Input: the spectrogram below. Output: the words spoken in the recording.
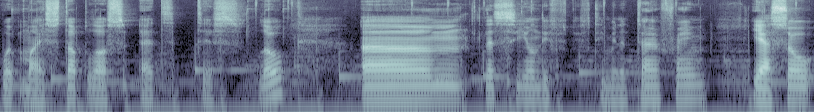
with my stop loss at this low. Um, let's see on the 50 minute time frame yeah so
